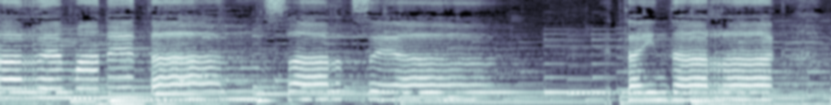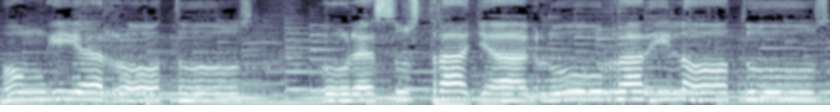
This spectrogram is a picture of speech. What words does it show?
harremanetan sartzea. Eta indarrak ongi errotuz Gure sustraiak lurrari lotuz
